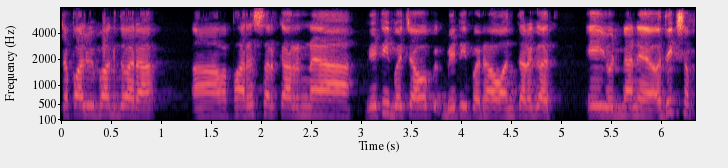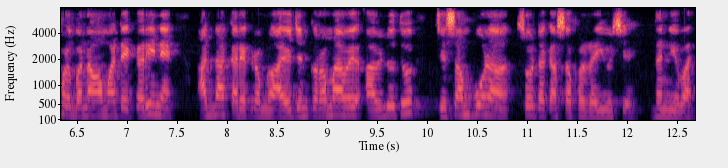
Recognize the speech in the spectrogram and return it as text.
ટપાલ વિભાગ દ્વારા ભારત સરકારના બેટી બચાવો, બેટી પઢાઓ અંતર્ગત એ યોજનાને અધિક સફળ બનાવવા માટે કરીને આજના કાર્યક્રમનું આયોજન કરવામાં આવે- આવેલું હતું, જે સંપૂર્ણ સો ટકા સફળ રહ્યું છે. ધન્યવાદ.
